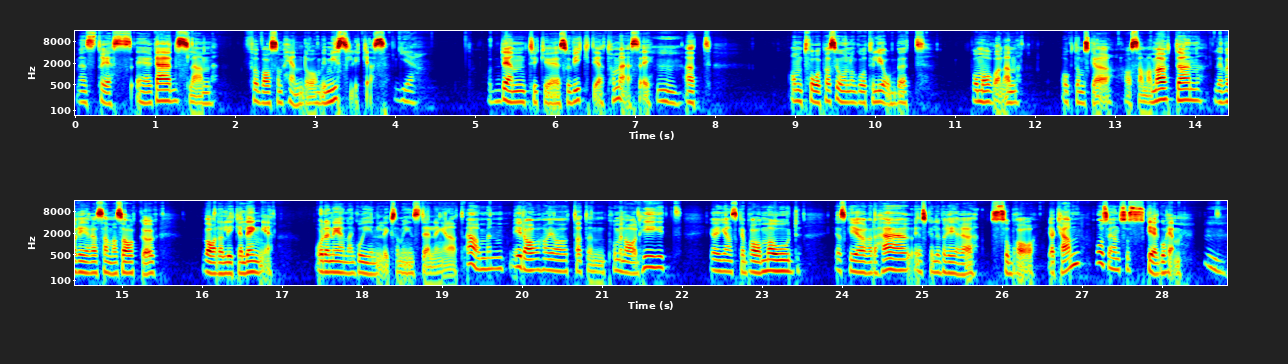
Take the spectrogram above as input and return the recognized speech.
Men stress är rädslan för vad som händer om vi misslyckas. Yeah. Och den tycker jag är så viktig att ha med sig. Mm. Att om två personer går till jobbet på morgonen och de ska ha samma möten, leverera samma saker, vara där lika länge. Och den ena går in liksom i inställningen att ja, men idag har jag tagit en promenad hit, jag är i ganska bra mode, jag ska göra det här, jag ska leverera så bra jag kan och sen så ska jag gå hem. Mm.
